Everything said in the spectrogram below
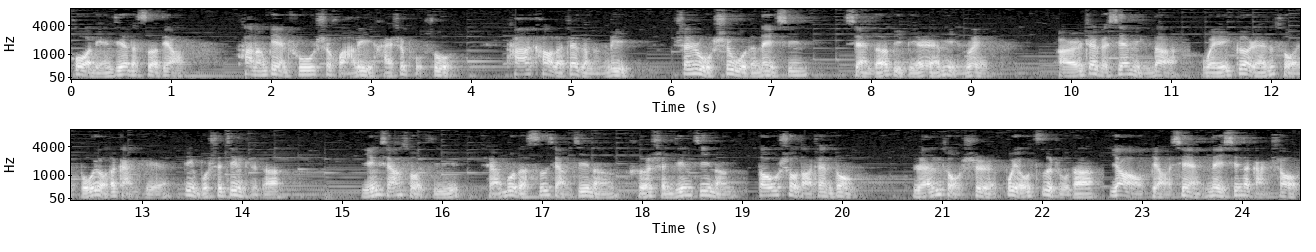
或连接的色调，他能辨出是华丽还是朴素。他靠了这个能力，深入事物的内心。显得比别人敏锐，而这个鲜明的为个人所独有的感觉，并不是静止的。影响所及，全部的思想机能和神经机能都受到震动。人总是不由自主的要表现内心的感受，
